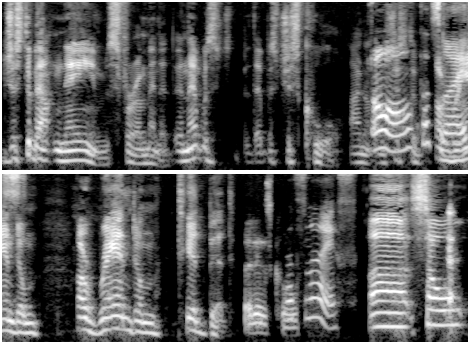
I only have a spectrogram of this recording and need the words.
just about names for a minute, and that was that was just cool. I don't know, Aw, it's just a, that's a nice. random a random tidbit. That is cool. That's nice. Uh, so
